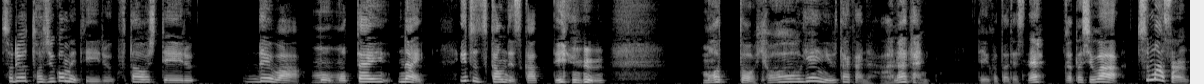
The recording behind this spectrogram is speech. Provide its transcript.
それを閉じ込めている、蓋をしている。では、もうもったいない。いつ使うんですかっていう、もっと表現豊かなあなたに。っていうことですね。私は妻さん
